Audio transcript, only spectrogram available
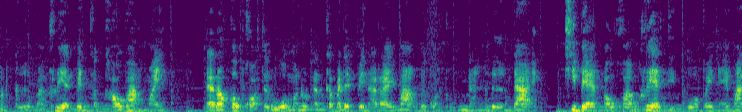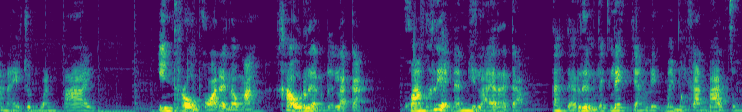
มันเกิดมาเครียดเป็นกับเขาบ้างไหมแต่เราก็พอจะรู้ว่ามนุษย์นั้นก็ไม่ได้เป็นอะไรมากไปกว่าถุงหนังเดินได้ ที่แบกเอาความเครียดติดตัวไปไหนมาไหนจนวันตาย อินโทรพอได้แล้วมั้งเข้าเรื่องเลยละกัน ความเครียดนั้นมีหลายระดับ ตั้งแต่เรื่องเล็ก ๆ อย่างเด็กไม่มีการบ้านส่ง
